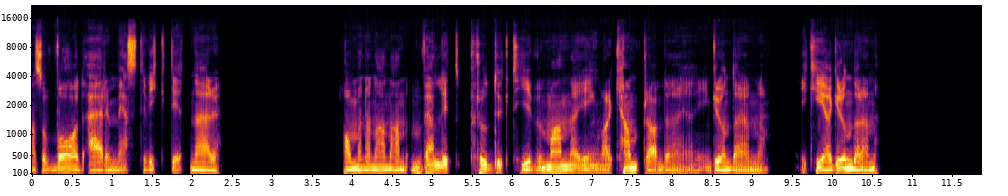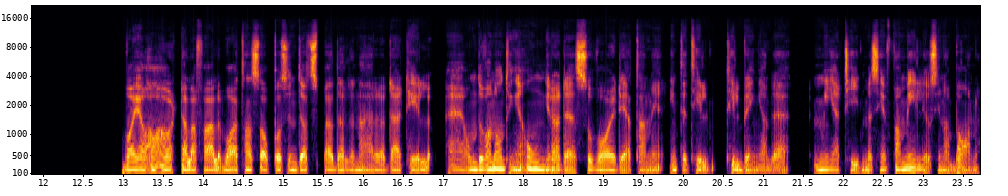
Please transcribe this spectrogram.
Alltså vad är mest viktigt? När ja, men en annan väldigt produktiv man är Ingvar Kamprad, eh, grundaren, IKEA-grundaren vad jag har hört i alla fall var att han sa på sin dödsbädd eller nära därtill, eh, om det var någonting jag ångrade så var det att han inte till, tillbringade mer tid med sin familj och sina barn.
